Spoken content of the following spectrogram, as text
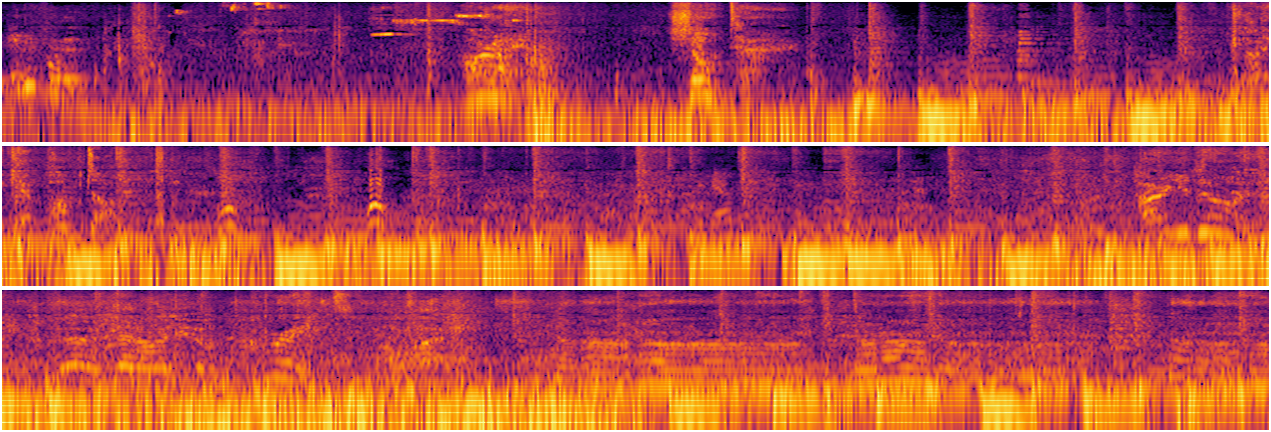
Good. All right, showtime. Gotta get pumped up. How are you doing? Good, good. How are you? Great. All right. No, no, no, no, no, no, no, no, no.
